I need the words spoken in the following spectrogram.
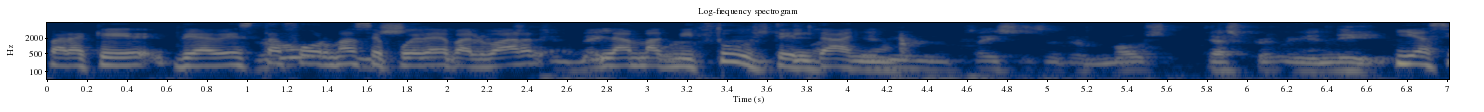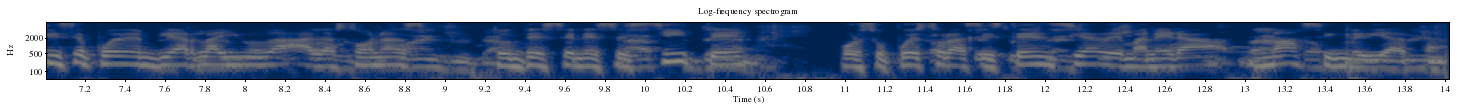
para que de esta forma se pueda evaluar la magnitud del daño. Y así se puede enviar la ayuda a las zonas donde se necesite por supuesto, la asistencia de manera más inmediata.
